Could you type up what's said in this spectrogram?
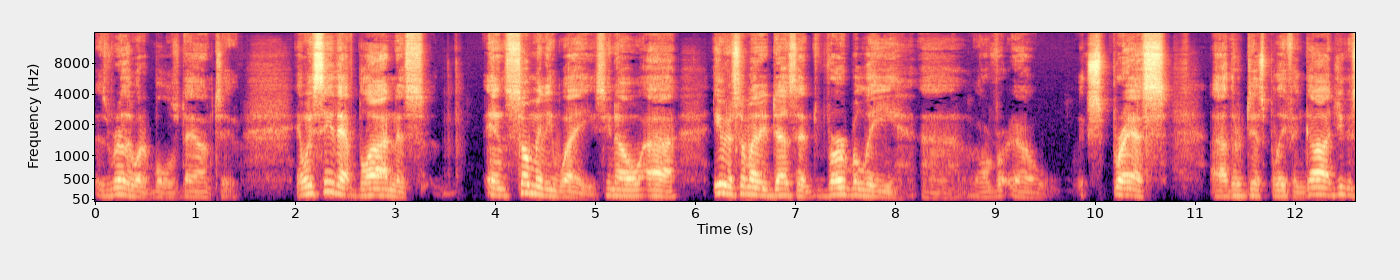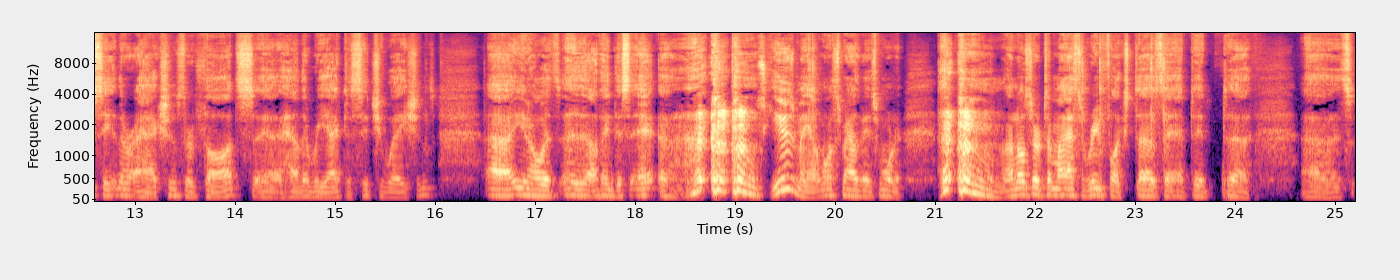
is really what it boils down to. And we see that blindness in so many ways. You know, uh, even if somebody doesn't verbally uh, or you know, express uh, their disbelief in God, you can see it in their actions, their thoughts, uh, how they react to situations. Uh, you know, it's, uh, I think this, uh, excuse me, I want to smell me this morning. I know certain my acid reflux does that. It, uh, it's,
